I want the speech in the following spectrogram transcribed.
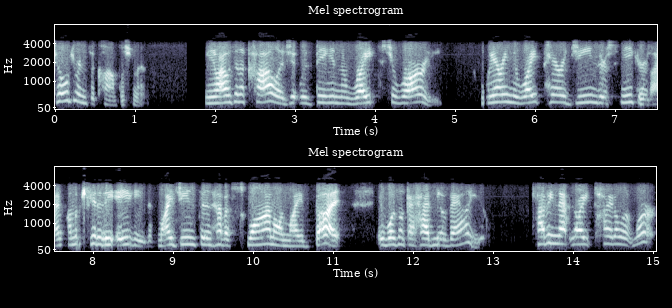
children's accomplishments. You know, I was in a college, it was being in the right sorority, wearing the right pair of jeans or sneakers. I'm, I'm a kid of the 80s. If my jeans didn't have a swan on my butt, it wasn't like I had no value. Having that right title at work.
